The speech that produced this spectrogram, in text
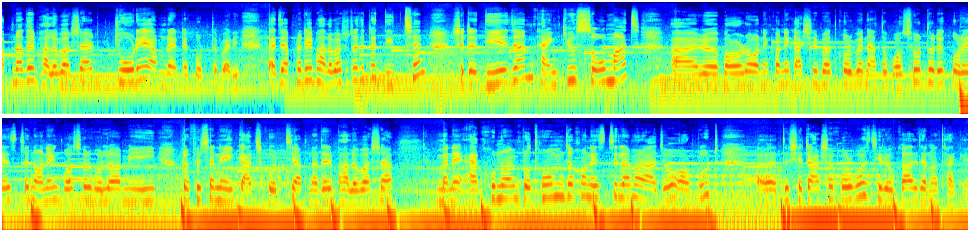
আপনাদের ভালোবাসার জোরে আমরা এটা করতে পারি। কাজে আপনারা এই ভালোবাসাটা যেটা দিচ্ছেন, সেটা দিয়ে যান। থ্যাংক ইউ সো মাচ আর বড়রা অনেক অনেক আশীর্বাদ করবেন। এত বছর ধরে করে এসছেন, অনেক বছর হলো আমি এই প্রফেশনে এই কাজ করছি, আপনাদের ভালোবাসা। মানে এখনও আমি প্রথম যখন এসেছিলাম আর আজও অটুট তো সেটা আশা করব চিরকাল যেন থাকে।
